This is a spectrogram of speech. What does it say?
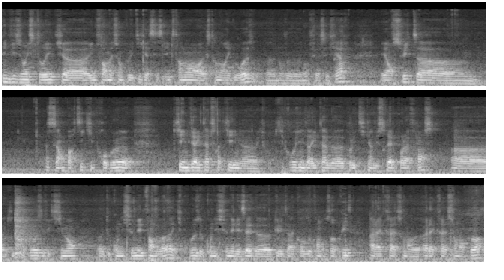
une vision historique, euh, une formation politique assez extrêmement, extrêmement rigoureuse, euh, dont je, suis assez fier. Et ensuite, euh, c'est un parti qui promeut qui, est une véritable, qui, une, qui, propose une véritable politique industrielle pour la France, qui propose effectivement de conditionner, enfin voilà, qui propose de conditionner les aides que l'État accorde aux grandes entreprises à la création, à la création d'emplois,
